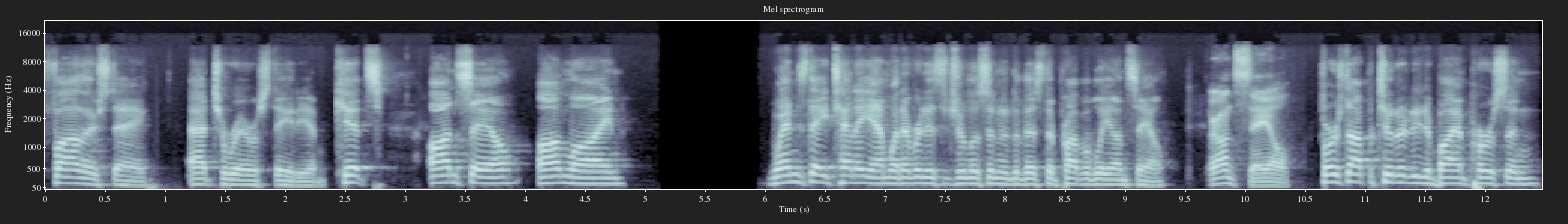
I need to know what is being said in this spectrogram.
Father's Day at Torero Stadium. Kits on sale online Wednesday, 10 a.m. Whenever it is that you're listening to this, they're probably on sale. They're on sale. First opportunity to buy in person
